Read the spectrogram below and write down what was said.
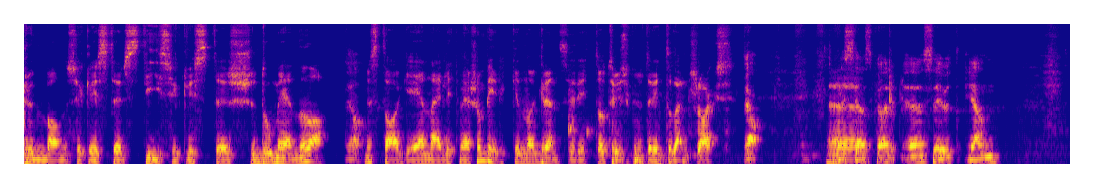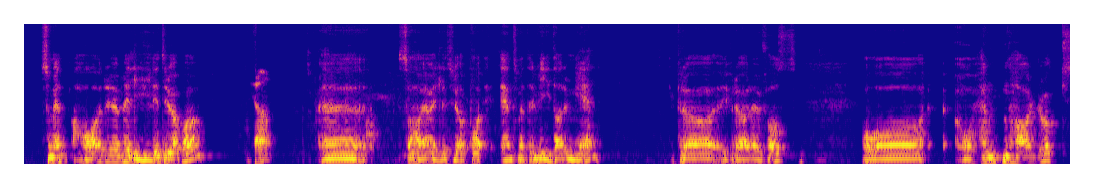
rundbanesyklister, stisyklisters domene, da. ja. Mens dag én er litt mer som Birken og grenseritt og Tryseknuteritt og den slags. Ja. Hvis jeg skal eh, se ut en som jeg har veldig trua på, ja. eh, så har jeg veldig trua på en som heter Vidar Mehr fra, fra Raufoss. Og, og Henton Hard Rocks.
